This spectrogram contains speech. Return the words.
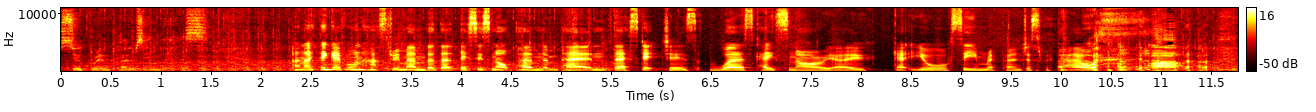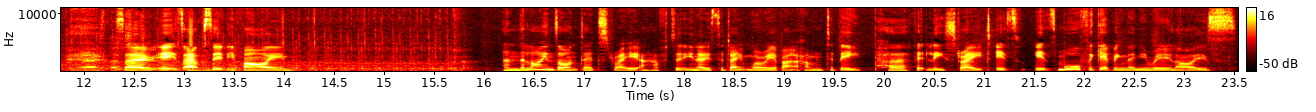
superimposing this. And I think everyone has to remember that this is not permanent pen, they're stitches. Worst case scenario, get your seam ripper and just rip it out. yes, so it's absolutely fine and the lines aren't dead straight. I have to, you know, so don't worry about having to be perfectly straight. It's it's more forgiving than you realise.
